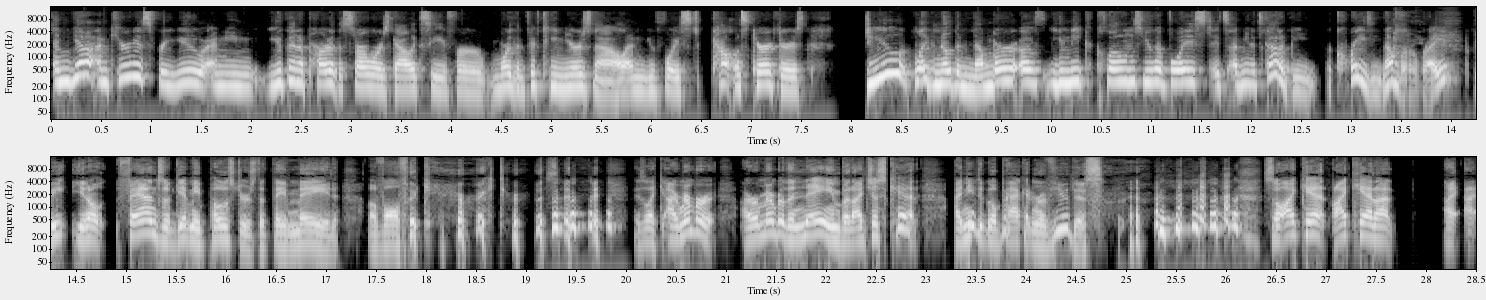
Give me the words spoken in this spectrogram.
And yeah, I'm curious for you. I mean, you've been a part of the Star Wars galaxy for more than 15 years now, and you've voiced countless characters. Do you like know the number of unique clones you have voiced? It's, I mean, it's got to be a crazy number, right? Be, you know, fans will give me posters that they've made of all the characters. it's like I remember, I remember the name, but I just can't. I need to go back and review this. so I can't. I cannot. I, I.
